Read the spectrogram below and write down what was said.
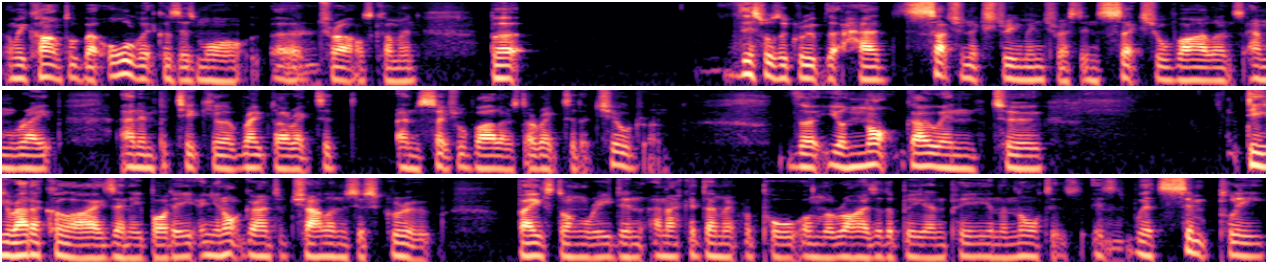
and we can't talk about all of it because there's more uh, mm. trials coming, but this was a group that had such an extreme interest in sexual violence and rape, and in particular rape directed and sexual violence directed at children, that you're not going to de-radicalize anybody, and you're not going to challenge this group based on reading an academic report on the rise of the BNP and the noughties. It's mm. we're simply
